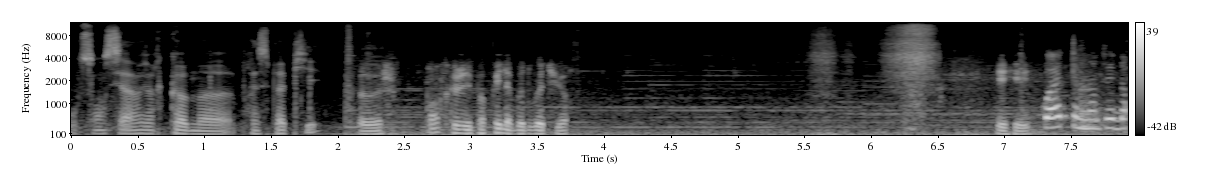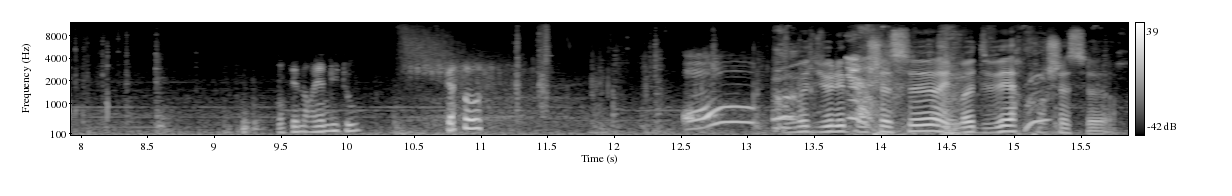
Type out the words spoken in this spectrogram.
ou s'en servir comme euh, presse-papier. Euh, je pense que j'ai pas pris la bonne voiture. Quoi, t'es monté dans... On t'aime rien du tout. Cassos Eh Mode violet pour chasseur et mode vert pour chasseur.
